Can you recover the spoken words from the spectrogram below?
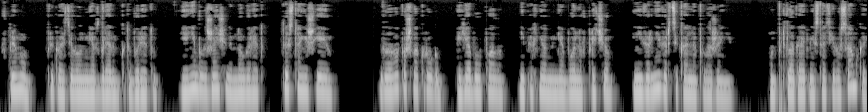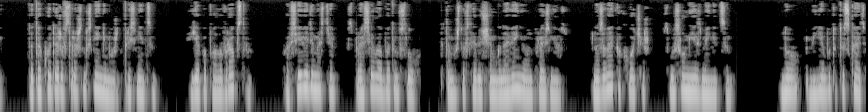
«В прямом», — пригвоздил он меня взглядом к табурету. «Я не был женщиной много лет. Ты станешь ею». Голова пошла кругом, и я бы упала, не пихнет меня больно в плечо и не верни вертикальное положение. Он предлагает мне стать его самкой? Да такое даже в страшном сне не может присниться. Я попала в рабство? По всей видимости, спросила об этом вслух, потому что в следующее мгновение он произнес. Называй как хочешь, смысл не изменится. Но меня будут искать.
